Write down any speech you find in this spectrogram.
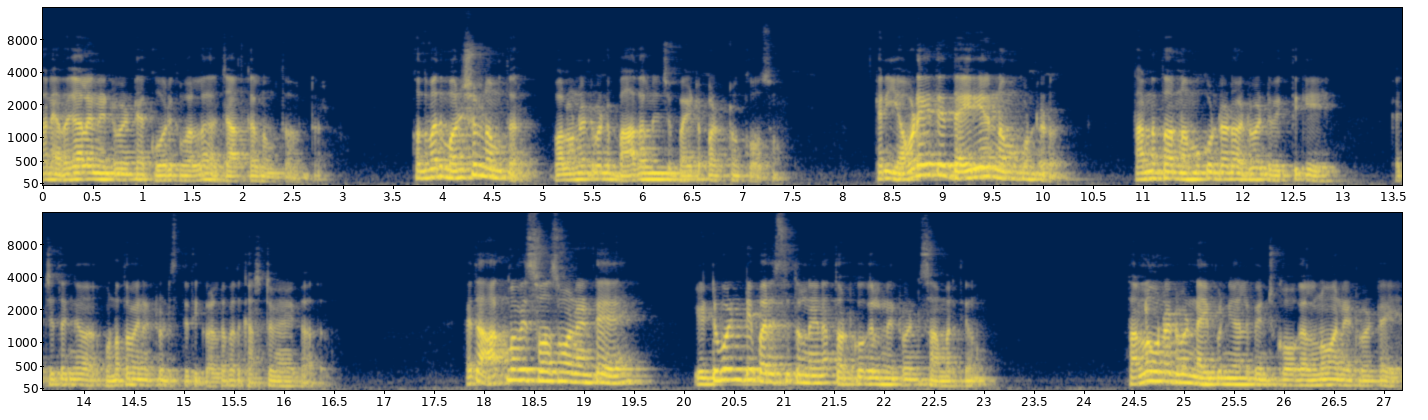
తను ఎదగాలనేటువంటి ఆ కోరిక వల్ల జాతకాలు నమ్ముతూ ఉంటారు. కొంతమంది మనుషులు నమ్ముతారు. వాళ్ళు ఉన్నటువంటి బాధల నుంచి బయటపడటం కోసం. కానీ ఎవడైతే ధైర్యాన్ని నమ్ముకుంటాడో తనను తాను నమ్ముకుంటాడో అటువంటి వ్యక్తికి ఖచ్చితంగా ఉన్నతమైనటువంటి స్థితికి వెళ్ళడం అది కష్టమేమీ కాదు. అయితే ఆత్మవిశ్వాసం అని అంటే ఎటువంటి పరిస్థితులనైనా తట్టుకోగలిగినటువంటి సామర్థ్యం. తనలో ఉన్నటువంటి నైపుణ్యాలను పెంచుకోగలను అనేటువంటి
